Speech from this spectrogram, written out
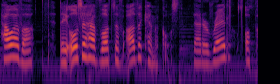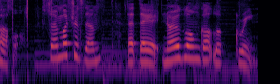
However, they also have lots of other chemicals that are red or purple, so much of them that they no longer look green.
